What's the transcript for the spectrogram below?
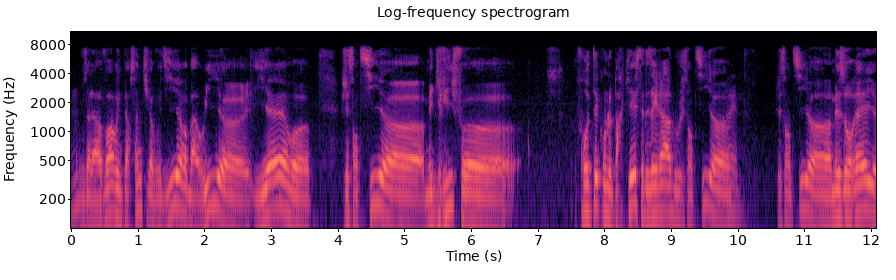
Mmh. Vous allez avoir une personne qui va vous dire, bah oui, euh, hier, euh, j'ai senti euh, mes griffes frotter contre le parquet, c'est désagréable. Ou j'ai senti, ouais. J'ai senti mes oreilles,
